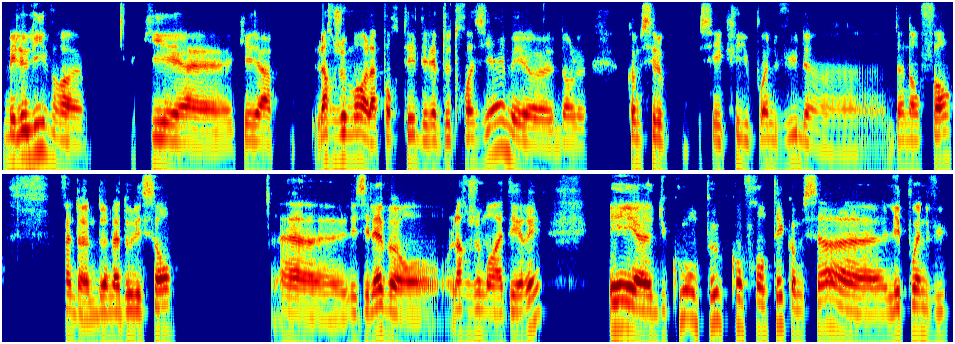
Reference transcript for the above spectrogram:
Mais le livre qui est, euh, qui est largement à la portée d'élèves de troisième et euh, dans le, comme c'est écrit du point de vue d'un enfant, enfin d'un adolescent, euh, les élèves ont largement adhéré. Et du coup, on peut confronter comme ça les points de vue.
